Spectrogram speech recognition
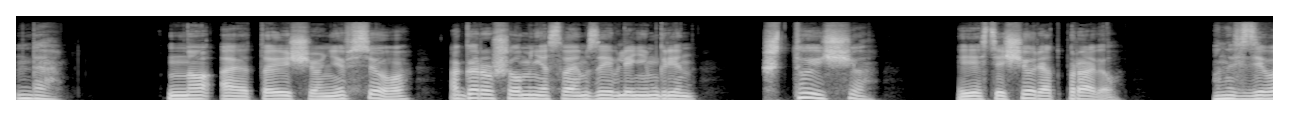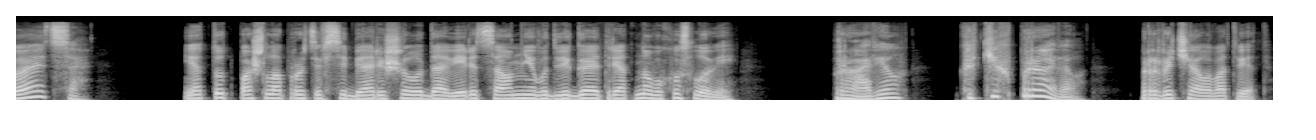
«Да». «Но это еще не все», — огорошил мне своим заявлением Грин. «Что еще?» «Есть еще ряд правил». «Он издевается?» Я тут пошла против себя, решила довериться, а он мне выдвигает ряд новых условий. «Правил? Каких правил?» — прорычала в ответ.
